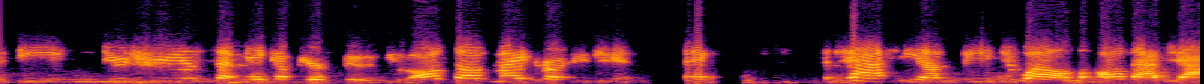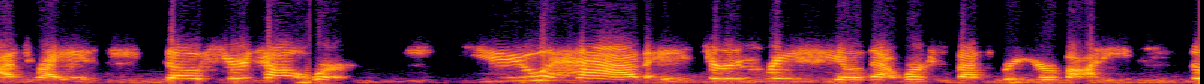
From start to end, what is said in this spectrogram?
is the nutrients that make up your food. You also have micronutrients, like potassium, B12, all that jazz, right? So here's how it works. You have a certain ratio that works best for your body. So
